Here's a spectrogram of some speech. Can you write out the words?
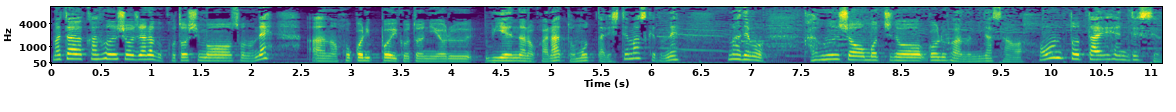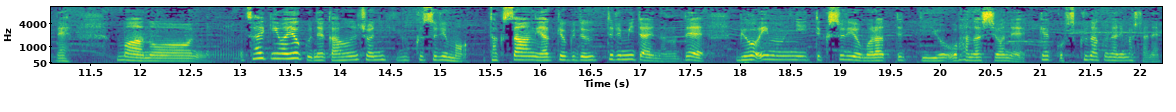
また花粉症じゃなく今年もそのねあの埃っぽいことによる鼻炎なのかなと思ったりしてますけどね。まあでも花粉症をお持ちのゴルファーの皆さんは本当大変ですよね。まああの最近はよくね花粉症に効く薬もたくさん薬局で売ってるみたいなので病院に行って薬をもらってっていうお話はね結構少なくなりましたね。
